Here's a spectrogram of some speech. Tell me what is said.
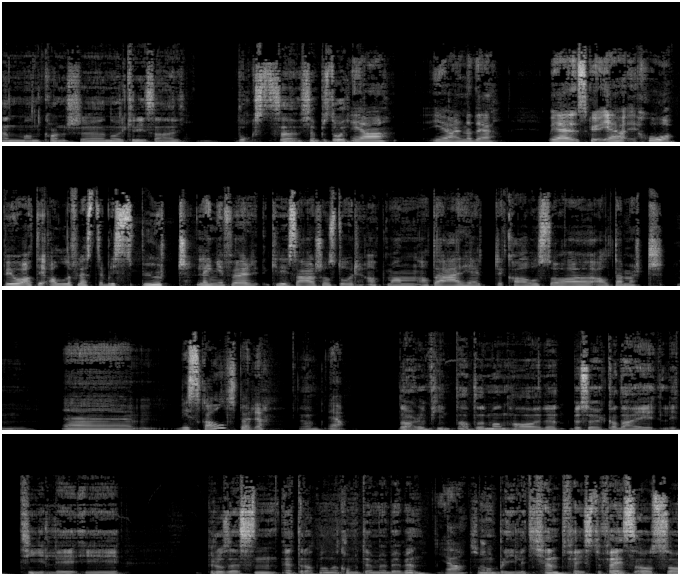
enn man kanskje, når krisa er vokst seg kjempestor. Ja, gjerne det. Jeg, skulle, jeg håper jo at de aller fleste blir spurt lenge før krisa er så stor at, man, at det er helt kaos og alt er mørkt. Mm. Eh, vi skal spørre. Ja. Ja. Da er det fint da, at man har et besøk av deg litt tidlig i prosessen etter at man har kommet hjem med babyen. Ja. Så man blir litt kjent face to face, og så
